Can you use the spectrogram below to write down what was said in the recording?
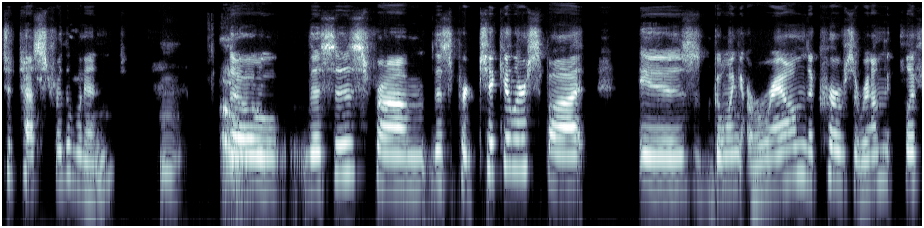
to test for the wind. Oh, So this is from this particular spot is going around the curves, around the cliff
